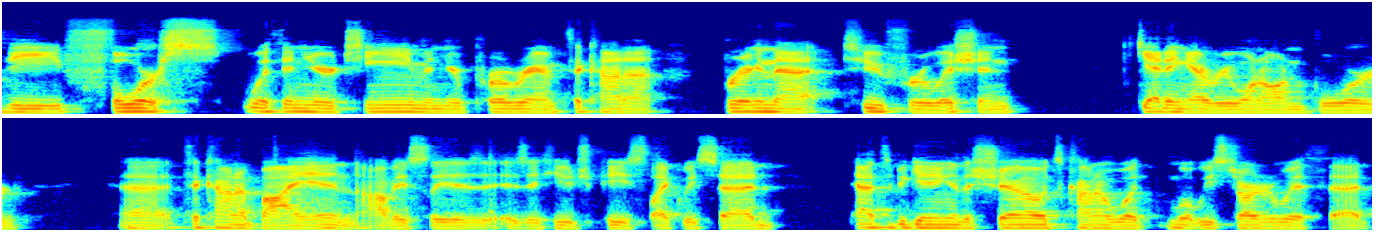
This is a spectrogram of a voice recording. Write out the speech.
the force within your team and your program to kind of bring that to fruition, getting everyone on board uh, to kind of buy in. Obviously, is is a huge piece. Like we said at the beginning of the show, it's kind of what what we started with that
